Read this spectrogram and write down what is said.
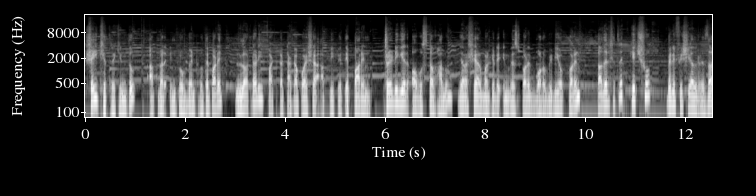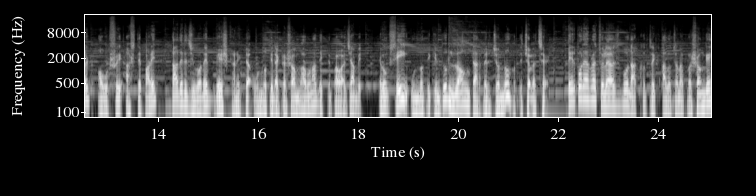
সেই ক্ষেত্রে কিন্তু আপনার ইমপ্রুভমেন্ট হতে পারে। লটারি, ফাটকা, টাকা পয়সা আপনি পেতে পারেন। ট্রেডিং এর অবস্থা ভালো। যারা শেয়ার মার্কেটে ইনভেস্ট করেন, বড় বিনিয়োগ করেন, তাদের ক্ষেত্রে কিছু বেনিফিশিয়াল রেজাল্ট অবশ্যই আসতে পারে। তাদের জীবনে বেশ খানিকটা উন্নতির একটা সম্ভাবনা দেখতে পাওয়া যাবে। এবং সেই উন্নতি কিন্তু লং টার্মের জন্য হতে চলেছে। এরপরে আমরা চলে আসব নাক্ষত্রিক আলোচনা প্রসঙ্গে।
